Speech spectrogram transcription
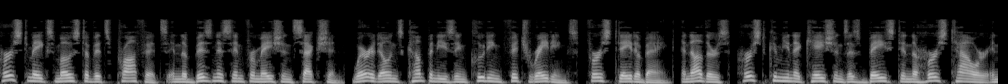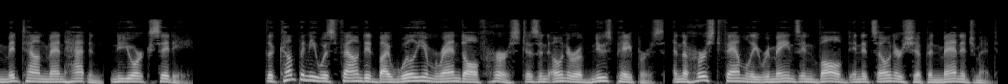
Hearst makes most of its profits in the business information section, where it owns companies including Fitch Ratings, First Databank, and others. Hearst Communications is based in the Hearst Tower in Midtown Manhattan, New York City. The company was founded by William Randolph Hearst as an owner of newspapers, and the Hearst family remains involved in its ownership and management.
